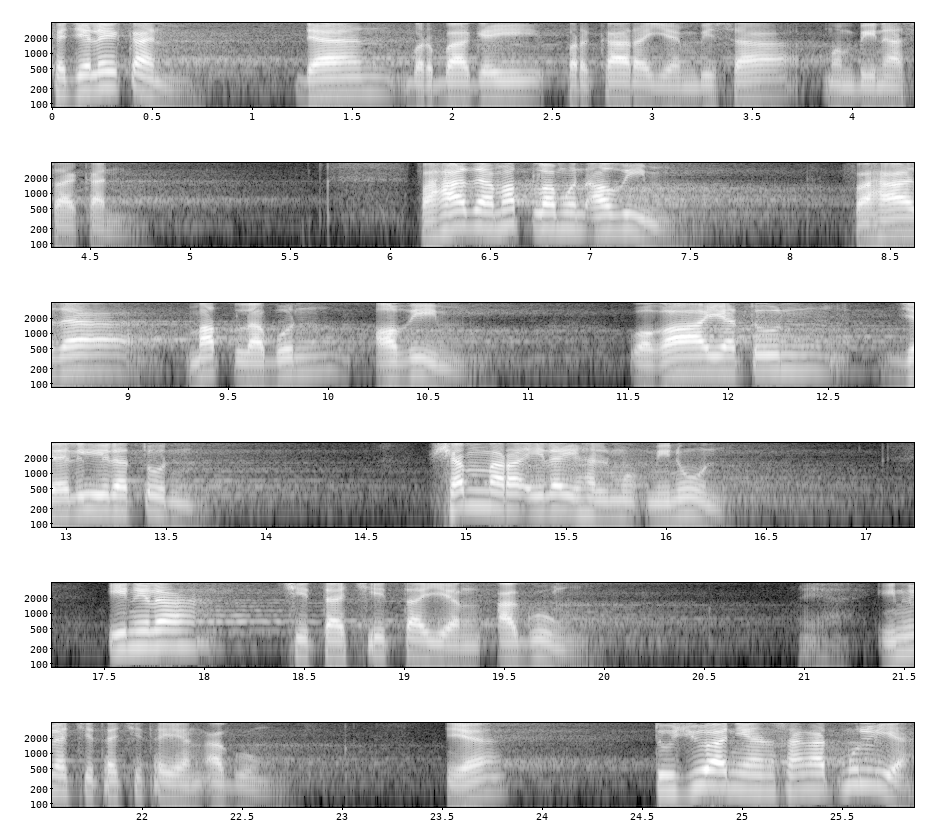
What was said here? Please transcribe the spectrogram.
kejelekan dan berbagai perkara yang bisa membinasakan. Fahada matlabun azim. Fahada matlabun azim. Wa ghayatun jalilatun syammara ilaihal mu'minun. Inilah cita-cita yang agung. Ya, inilah cita-cita yang agung. Ya. Tujuan yang sangat mulia.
